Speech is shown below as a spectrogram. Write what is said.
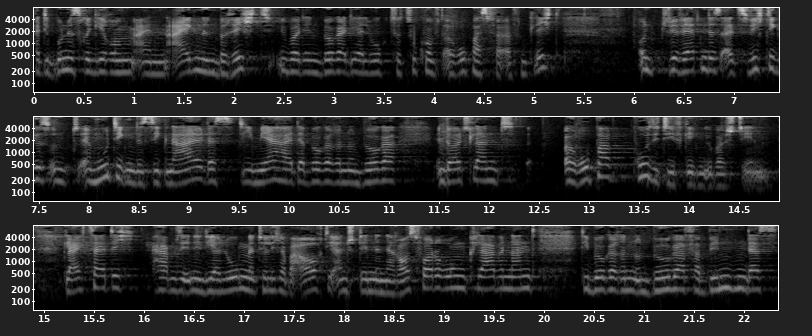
hat die Bundesregierung einen eigenen Bericht über den Bürgerdialog zur Zukunft Europas veröffentlicht. Und wir werten das als wichtiges und ermutigendes Signal, dass die Mehrheit der Bürgerinnen und Bürger in Deutschland Europa positiv gegenüberstehen. Gleichzeitig haben Sie in den Dialogen natürlich aber auch die anstehenden Herausforderungen klar benannt. Die Bürgerinnen und Bürger verbinden das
